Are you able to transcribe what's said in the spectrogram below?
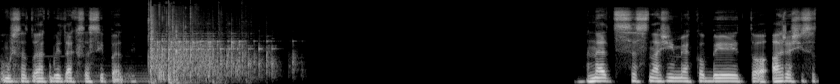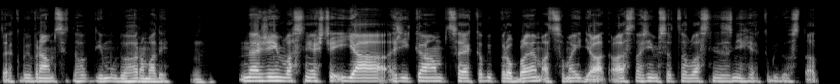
už se to jakoby tak sesype. hned se snažím jakoby to a řeší se to jakoby v rámci toho týmu dohromady. Mm-hmm. Ne, že jim vlastně ještě i já říkám, co je jakoby problém a co mají dělat, ale snažím se to vlastně z nich jakoby dostat,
